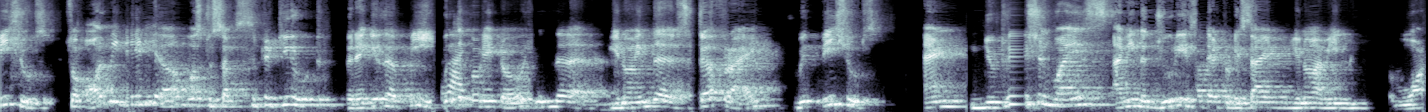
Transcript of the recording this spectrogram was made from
pea shoots. So all we did here was to substitute the regular pea with right. the potato in the you know in the stir fry with pea shoots. And nutrition wise, I mean the jury is out there to decide, you know, I mean what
